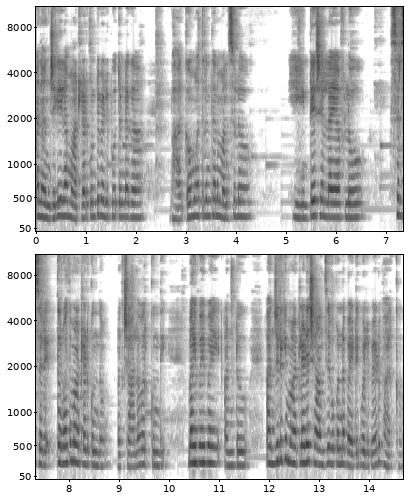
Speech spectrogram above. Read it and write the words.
అని అంజలి ఇలా మాట్లాడుకుంటూ వెళ్ళిపోతుండగా భార్గవ్ మాత్రం తన మనసులో ఏంటే చెల్లయ్య ఫ్లో? సరే సరే తర్వాత మాట్లాడుకుందాం. నాకు చాలా వర్క్ ఉంది. బై బై బై అంటూ అంజలికి మాట్లాడే ఛాన్స్ ఇవ్వకుండా బయటకు వెళ్ళిపోయాడు భార్గవ్.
